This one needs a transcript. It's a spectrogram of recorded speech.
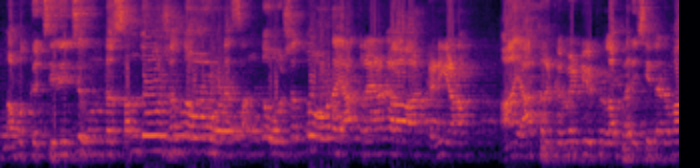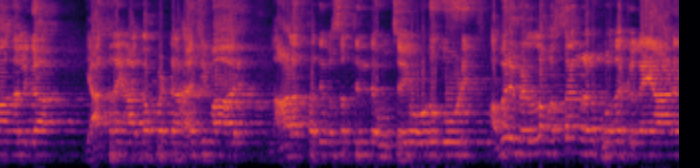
നമുക്ക് ചിരിച്ചുകൊണ്ട് സന്തോഷത്തോടെ സന്തോഷത്തോടെ യാത്രയാകാൻ കഴിയണം. ആ യാത്രയ്ക്ക് വേണ്ടിയിട്ടുള്ള പരിശീലനമാ നൽകുക. യാത്രയാക്കപ്പെട്ട ഹാജിമാർ നാളത്തെ ദിവസത്തിന്റെ ഉച്ചയോടുകൂടി അവർ വെള്ള വസ്ത്രങ്ങൾ പുതക്കുകയാണ്.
